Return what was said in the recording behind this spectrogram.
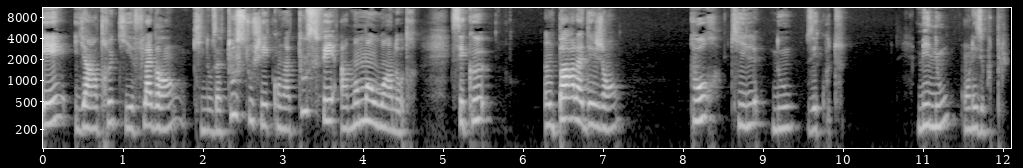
Et il y a un truc qui est flagrant, qui nous a tous touchés, qu'on a tous fait à un moment ou à un autre. C'est que on parle à des gens pour qu'ils nous écoutent. Mais nous, on les écoute plus.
